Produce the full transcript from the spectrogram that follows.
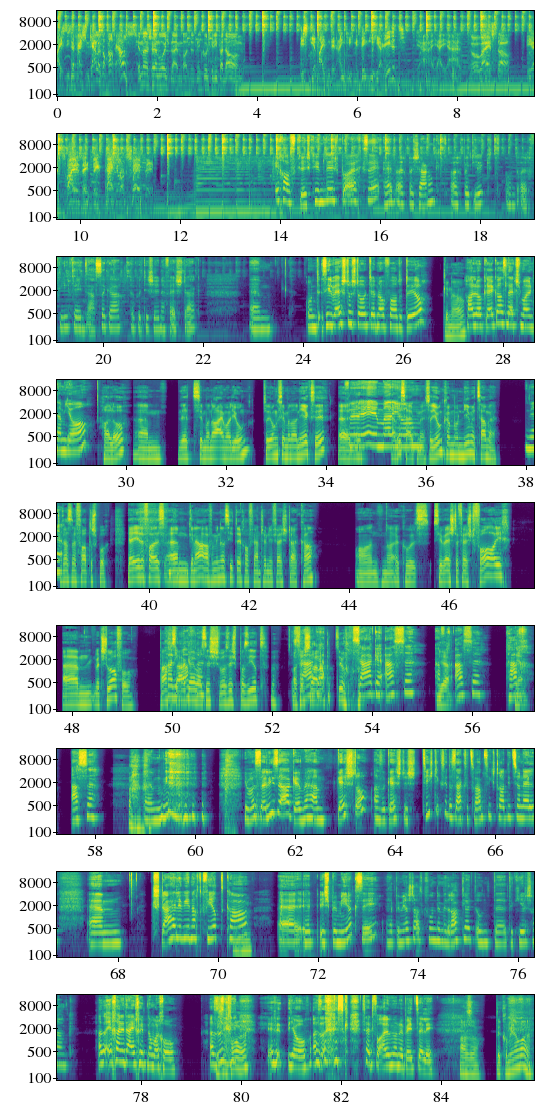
Schmeiß diese frechen Kerle sofort raus! Immer schön ruhig bleiben, Boss. Ist nicht gut für die Verdauung. Wisst ihr beiden denn eigentlich, mit wem ihr hier redet? Ja, ja, ja. Du weißt doch, ihr zwei sind wie Pech und Schwefel. Ich habe das Christkindli bei euch gesehen, hat euch beschenkt, euch beglückt und euch viel feines Essen gegeben über die schönen Festtage. Ähm, und Silvester steht ja noch vor der Tür. Genau. Hallo Gregor, das letzte Mal in diesem Jahr. Hallo. Ähm, jetzt sind wir noch einmal jung. So jung sind wir noch nie gesehen. Äh, Für nie. immer, Ja, weshalb jung. wir? So jung kommen wir nie mehr zusammen. Ja. Das ist ein Vaterspruch. Ja, jedenfalls, ähm, genau, auf meiner Seite, ich hoffe, ihr habt schöne Festtage gehabt. Und noch ein cooles Silvesterfest vor euch. Ähm, willst du anfangen? Ich sagen, was ist, was ist passiert? Was hast du erlebt? Ja. Sagen, essen, einfach essen, Pach, essen. Ähm, ja, was soll ich sagen? Wir haben gestern, also gestern ist Dienstag, der 26. traditionell, ähm, die Staheli Weihnacht gefeiert gehabt. Mhm. Äh, ist bei mir gesehen, hat bei mir stattgefunden mit Raclette und äh, der Kühlschrank. Also ich könnte eigentlich heute nochmal kommen. Also, Ist voll? ja, also es, es hat vor allem noch ein bisschen. Also, da komme ich nochmal.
